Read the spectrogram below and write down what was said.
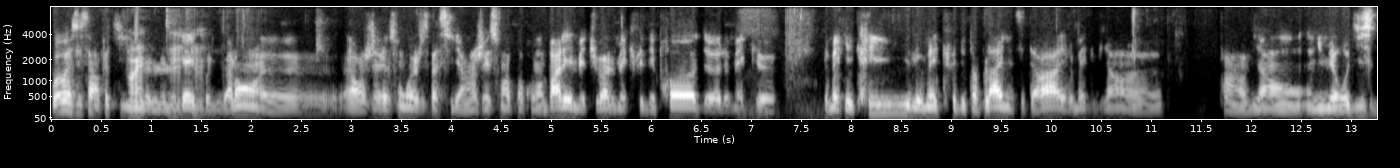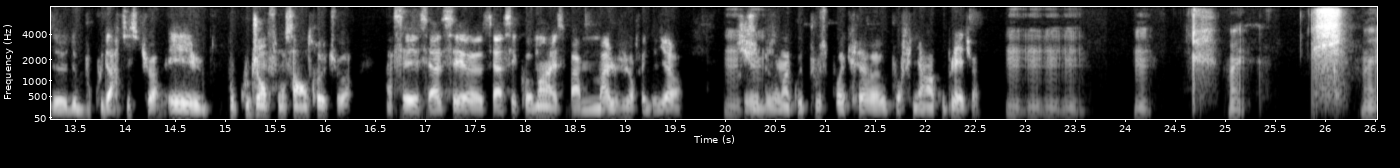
Ouais, ouais, c'est ça. En fait, le, mm, gars est mm. polyvalent. Euh, alors, gérer le son, ouais, je sais pas s'il est un son à proprement parler, mais tu vois, le mec fait des prods, le mec, euh, le mec écrit, le mec fait des top lines, etc. Et le mec vient, euh, enfin, vient en, numéro 10 de, de beaucoup d'artistes, tu vois. Et beaucoup de gens font ça entre eux, tu vois. C'est assez, c'est assez commun et c'est pas mal vu, en fait, de dire mm, j'ai juste besoin d'un coup de pouce pour écrire ou pour finir un couplet, tu vois. Ouais. Ouais.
